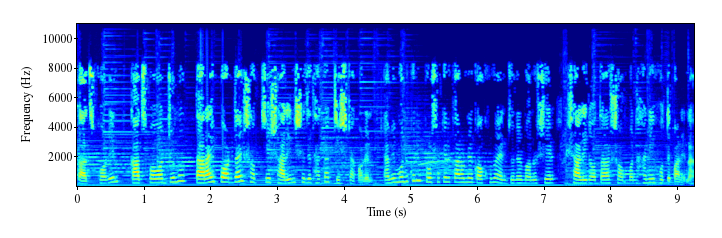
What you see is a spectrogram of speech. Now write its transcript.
কাজ করেন, কাজ পাওয়ার জন্য, তারাই পর্দায় সবচেয়ে শালীন সেজে থাকার চেষ্টা করেন। আমি মনে করি পোশাকের কারণে কখনো একজনের মানুষের শালীনতা, সম্মানহানি হতে পারে না।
